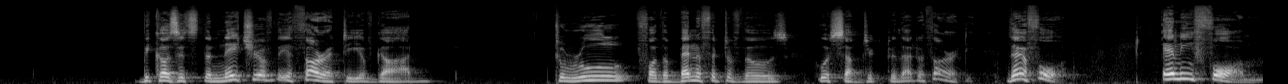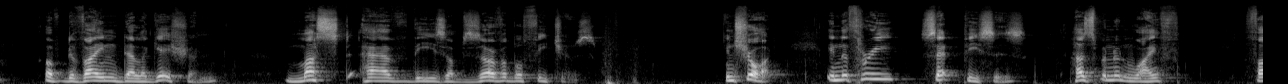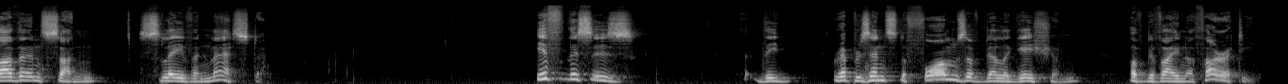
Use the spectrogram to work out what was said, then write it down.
because it's the nature of the authority of God to rule for the benefit of those who are subject to that authority. Therefore, any form of divine delegation must have these observable features. In short, in the three set pieces husband and wife, father and son, slave and master. If this is the represents the forms of delegation of divine authority,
